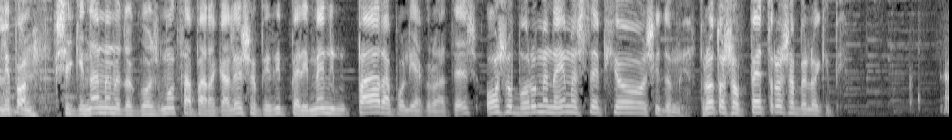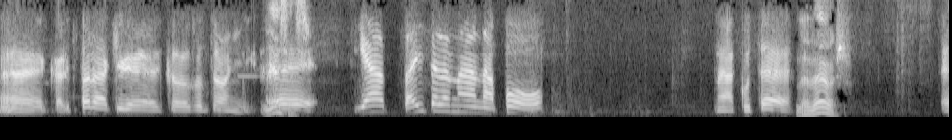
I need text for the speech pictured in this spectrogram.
Λοιπόν, ξεκινάμε με τον κόσμο. Θα παρακαλέσω, επειδή περιμένει πάρα πολλοί ακροατές, όσο μπορούμε να είμαστε πιο σύντομοι. Πρώτος ο Πέτρος Αμπελόκηπη. Ε, καλησπέρα κύριε Κοντρόνη. Γεια σας. Ε, για, θα ήθελα να, να πω, με ακούτε, Βεβαίως. ε,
